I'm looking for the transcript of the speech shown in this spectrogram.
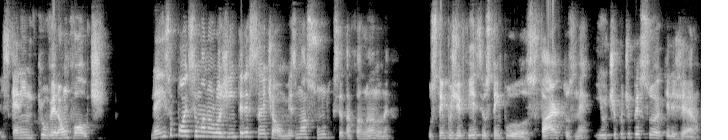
Eles querem que o verão volte. Né? Isso pode ser uma analogia interessante ao mesmo assunto que você está falando, né? Os tempos difíceis, os tempos fartos, né? E o tipo de pessoa que eles geram.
